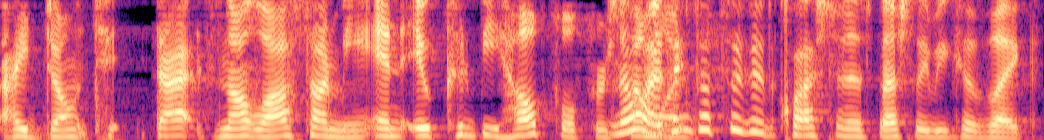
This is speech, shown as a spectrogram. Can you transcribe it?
I don't. T- that's not lost on me, and it could be helpful for No, someone. No, I think that's a good question, especially because like,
